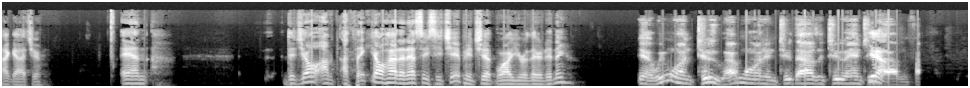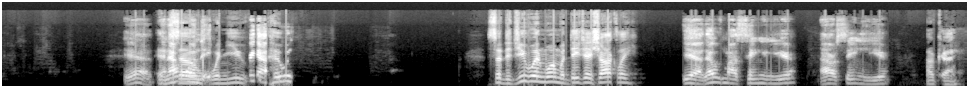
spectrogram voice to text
I got you. And did y'all? I, I, think y'all had an SEC championship while you were there, didn't you? Yeah, we won two. I won in 2002 and 2005. Yeah, yeah. and, and so I won the, when you who was. So did you win one with DJ Shockley? Yeah, that was my senior year. Our senior year. Okay.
